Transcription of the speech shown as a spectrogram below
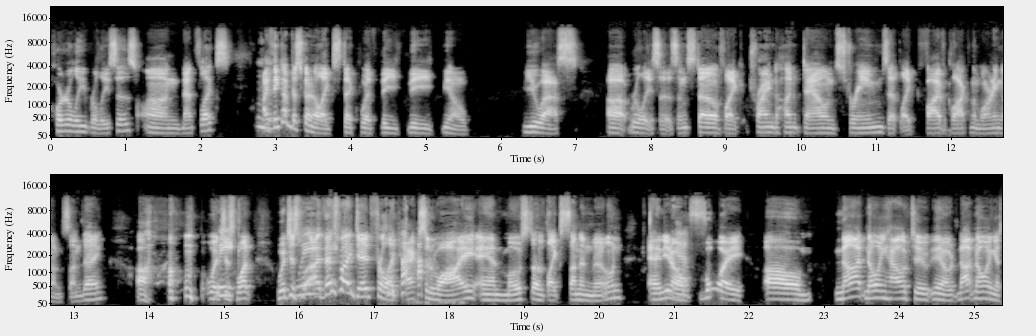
quarterly releases on Netflix. I Mhm. think I'm just going to like stick with the the you know U.S. Uh, releases instead of like trying to hunt down streams at like five o'clock in the morning on Sunday, um, which is what which is what I, that's what I did for like X and Y and most of like Sun and Moon, and you know, Yes. boy, um, not knowing how to you know not knowing a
